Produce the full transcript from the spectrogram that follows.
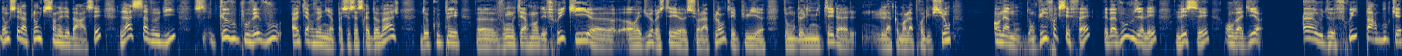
Donc c'est la plante qui s'en est débarrassée. Là, ça veut dire que vous pouvez vous intervenir, parce que ça serait dommage de couper euh, volontairement des fruits qui euh, auraient dû rester euh, sur la plante, et puis euh, donc de limiter la, la comment la production en amont. Donc une fois que c'est fait, eh ben vous vous allez laisser, on va dire un ou deux fruits par bouquet.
